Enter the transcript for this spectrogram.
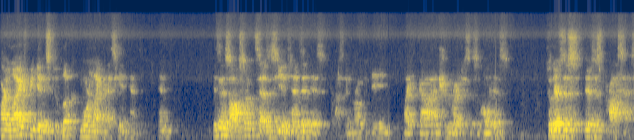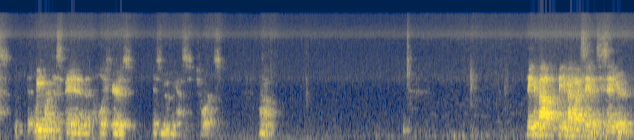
our life begins to look more like as He intended. And isn't this awesome? It says as He intends it is for us to grow to be like God in true righteousness and holiness. So there's this there's this process that we participate in that the Holy Spirit is is moving us towards. Um, think about think about how I say this. He's saying here,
